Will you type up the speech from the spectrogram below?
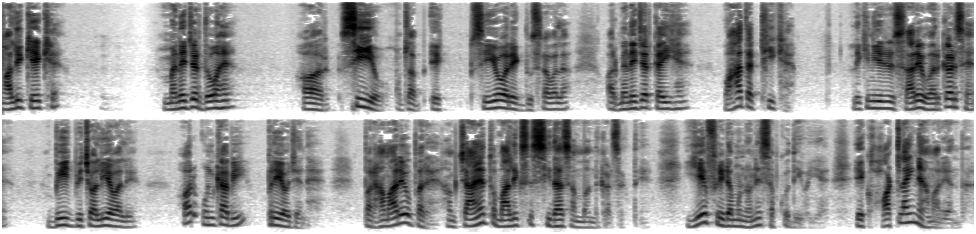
मालिक एक है, मैनेजर दो हैं, और सीईओ e मतलब एक सीईओ e और एक दूसरा वाला, और मैनेजर कई हैं, वहाँ तक ठीक है। लेकिन ये जो सारे वर्कर्स हैं, बीच बिचौलिए वाले, और उनका भी प्रयोजन है। पर हमारे ऊपर है, हम चाहें तो मालिक से सीधा संबंध कर सकते हैं। ये फ्रीडम उन्होंने सबको दी हुई है। एक हॉटलाइन है हमारे अंदर।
